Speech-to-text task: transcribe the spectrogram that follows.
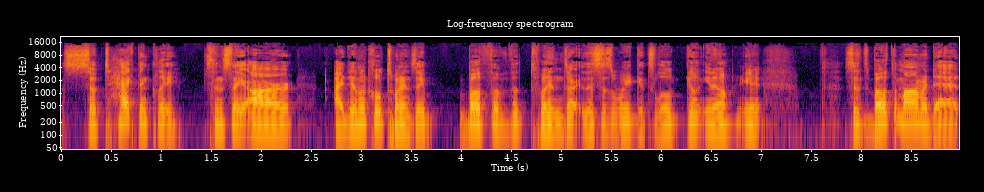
So technically, since they are identical twins, they both of the twins are. This is where it gets a little, you know, since both the mom and dad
